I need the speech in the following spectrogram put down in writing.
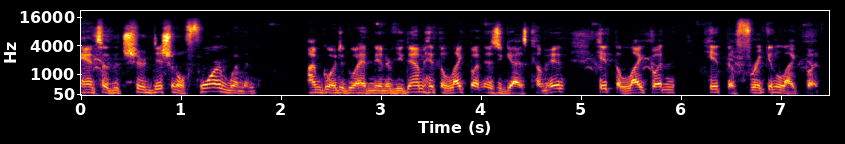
And to the traditional foreign women, I'm going to go ahead and interview them. Hit the like button as you guys come in. Hit the like button. Hit the freaking like button.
